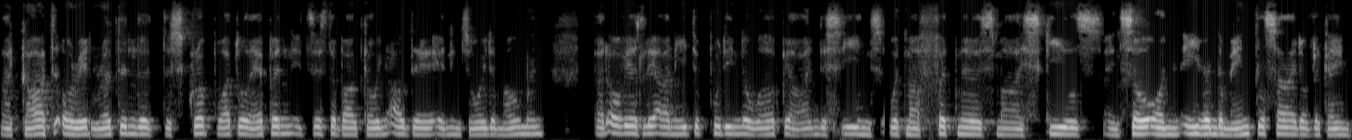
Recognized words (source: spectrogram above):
like God already written the, the script. What will happen? It's just about going out there and enjoy the moment. But obviously, I need to put in the work behind the scenes with my fitness, my skills, and so on, even the mental side of the game.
